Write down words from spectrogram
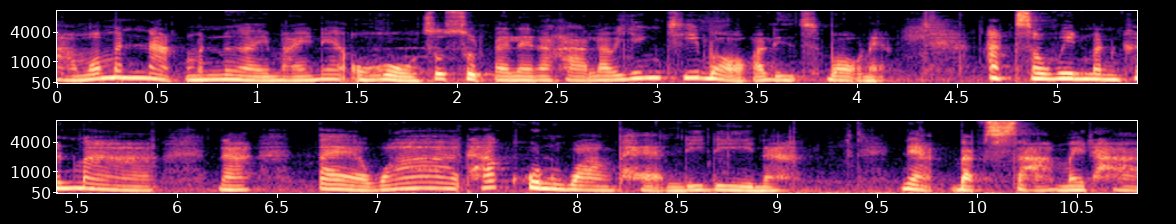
ามว่ามันหนักมันเหนื่อยไหมเนี่ยโอ้โหสุด ๆ ไปเลยนะคะ แล้วยิ่งที่บอกอลิสบอกเนี่ยอัศวินมันขึ้นมานะแต่ว่าถ้าคุณวางแผนดีๆนะเนี่ยแบบสามไม้เท้า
